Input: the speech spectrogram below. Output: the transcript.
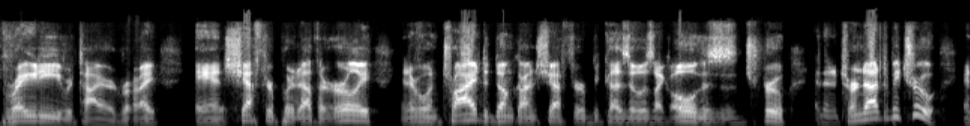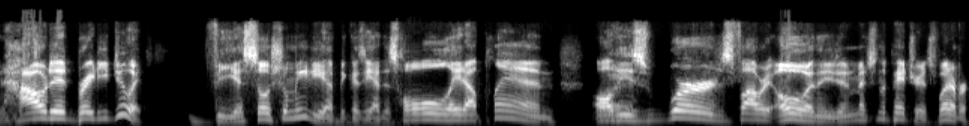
Brady retired, right? And Schefter put it out there early, and everyone tried to dunk on Schefter because it was like, oh, this isn't true. And then it turned out to be true. And how did Brady do it? Via social media, because he had this whole laid out plan, all Right. these words, flowery. Oh, and then you didn't mention the Patriots, whatever.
